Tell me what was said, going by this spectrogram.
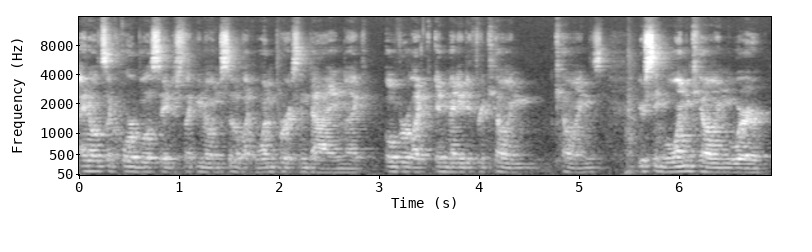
I know it's like horrible to say, just like you know, instead of like one person dying, like over like in many different killing killings, you're seeing one killing where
